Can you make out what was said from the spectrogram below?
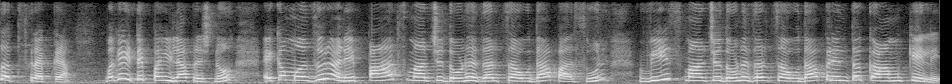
सबस्क्राईब करा. बघा इथे पहिला प्रश्न. एका मजुराने पाच मार्च दोन हजार चौदापासून वीस मार्च दोन हजार चौदापर्यंत काम केले.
